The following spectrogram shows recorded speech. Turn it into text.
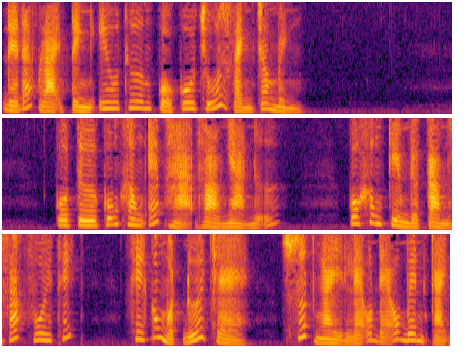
để đáp lại tình yêu thương của cô chú dành cho mình. Cô Tư cũng không ép Hạ vào nhà nữa. Cô không kìm được cảm giác vui thích khi có một đứa trẻ suốt ngày lẽo đẽo bên cạnh.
